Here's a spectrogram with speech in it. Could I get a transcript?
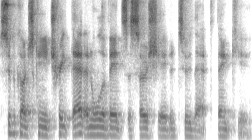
superconscious, can you treat that and all events associated to that? Thank you.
